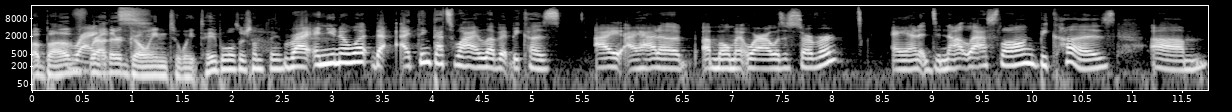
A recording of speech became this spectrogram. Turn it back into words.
above Right. rather going to wait tables or something? Right. And you know what? That I think that's why I love it because I, I had a, a moment where I was a server and it did not last long because um,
